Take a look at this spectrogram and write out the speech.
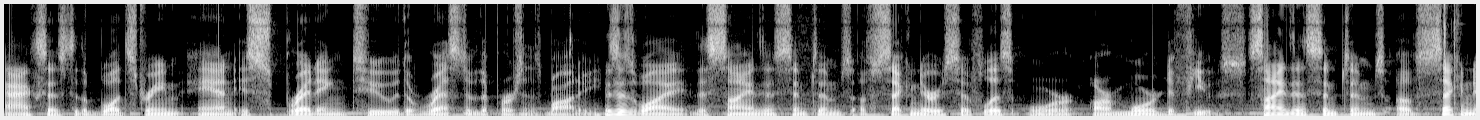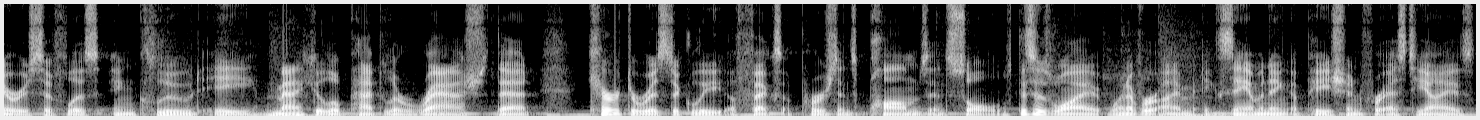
access to the bloodstream and is spreading to the rest of the person's body. This is why the signs and symptoms of secondary syphilis or are more diffuse. Signs and symptoms of secondary syphilis include a maculopapular rash that characteristically affects a person's palms and soles. This is why whenever I'm examining a patient for STIs,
